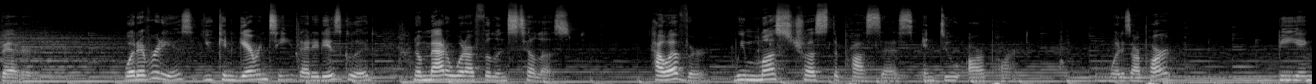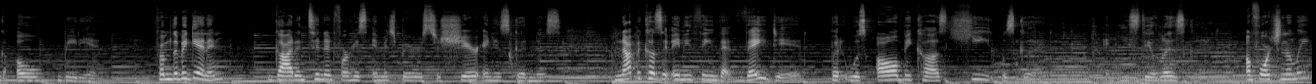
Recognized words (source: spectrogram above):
better. Whatever it is, you can guarantee that it is good, no matter what our feelings tell us. However, we must trust the process and do our part. And what is our part? Being obedient. From the beginning, God intended for His image bearers to share in His goodness, not because of anything that they did, but it was all because He was good, and He still is good. Unfortunately,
